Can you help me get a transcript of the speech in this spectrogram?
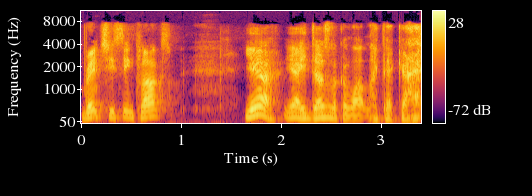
Rich, you seen Clerks? Yeah, yeah, he does look a lot like that guy.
